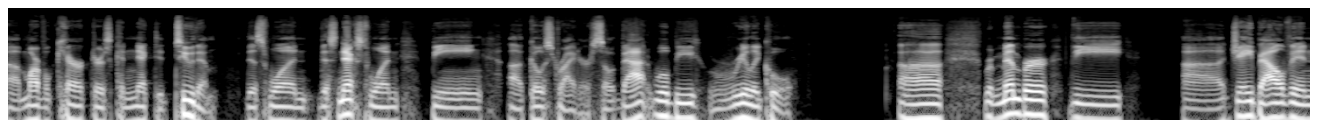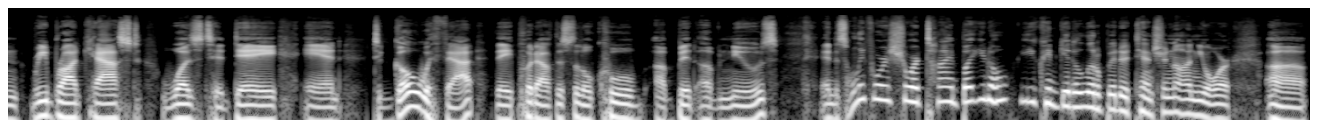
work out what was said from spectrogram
uh, Marvel characters connected to them. This one, this next one being uh, Ghost Rider. So that will be really cool. Uh, remember the uh, J Balvin rebroadcast was today, and to go with that, they put out this little cool uh, bit of news, and it's only for a short time, but you know you can get a little bit of attention on your uh,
